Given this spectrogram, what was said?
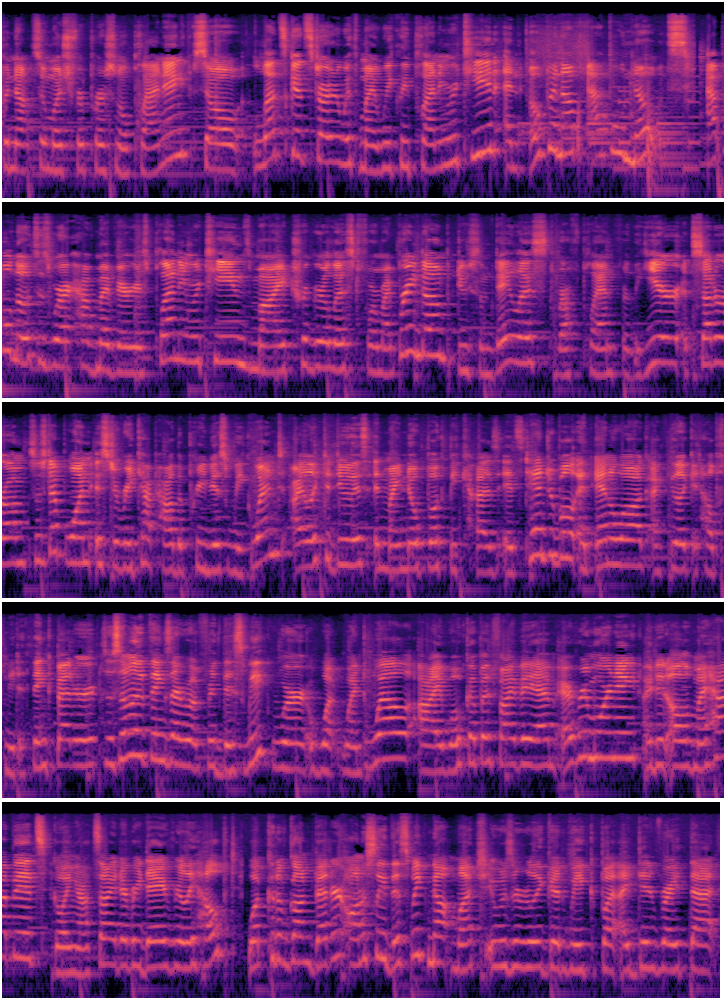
but not so much for personal planning. So let's get started with my weekly planning routine and open up Apple Notes. Apple Notes is where I have my various planning routines, my trigger list for my brain dump, do some day list, rough plan for the year, etc. So step one is to recap how the previous week went. I like to do this in my notebook notebook because it's tangible and analog. I feel like it helps me to think better. So some of the things I wrote for this week were what went well. I woke up at 5 a.m. every morning. I did all of my habits. Going outside every day really helped. What could have gone better? Honestly, this week, not much. It was a really good week, but I did write that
